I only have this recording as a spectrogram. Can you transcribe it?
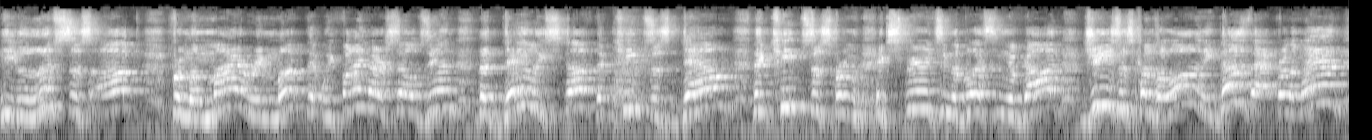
He lifts us up from the miry muck that we find ourselves in, the daily stuff that keeps us down, that keeps us from experiencing the blessing of God. Jesus comes along and he does that for the man,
